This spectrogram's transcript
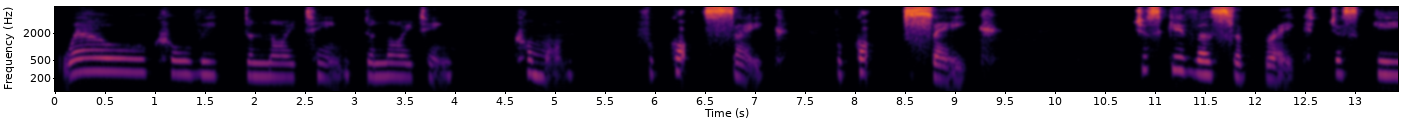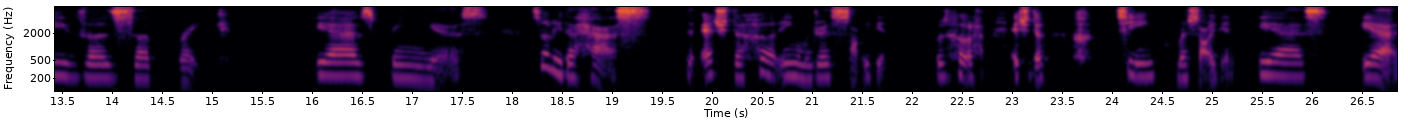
Well, COVID-19, the nineteen, come on, for God's sake, for God's sake. Just give us a break. Just give us a break. It has been years. 这里的 has 的 h 的 h 音我们就会少一点，不是 h 了，h 的气音我们少一点。Yes, yes，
